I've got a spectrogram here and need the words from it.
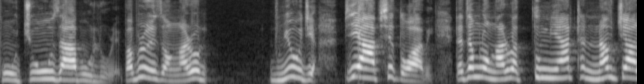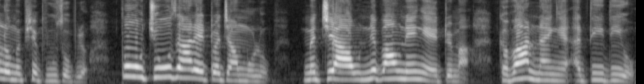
ပို့조사ဖို့လိုတယ်ဘာဖြစ်လို့လဲဆိုတော့ငါတို့ မြို့ကြီးပြာဖြစ်သွားပြီဒါကြောင့်မလို့ငါတို့ကသူများထက်နောက်ကျလို့မဖြစ်ဘူးဆိုပြီးတော့ပိုစ조사တဲ့အတွက်ကြောင့်မို့လို့မကြောင်နှစ်ပေါင်းနှင်းငယ်အတွင်းမှာကမ္ဘာနိုင်ငံအသီးသီးကို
